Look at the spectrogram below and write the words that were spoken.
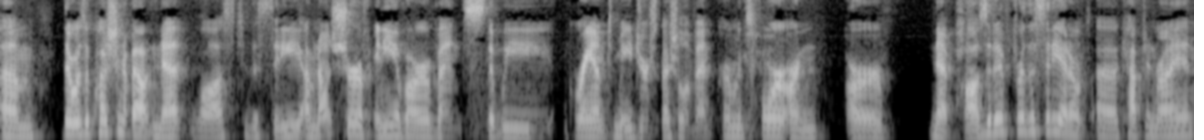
Um, there was a question about net loss to the city. I'm not sure if any of our events that we grant major special event permits for are are net positive for the city. I don't. Uh, Captain Ryan,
